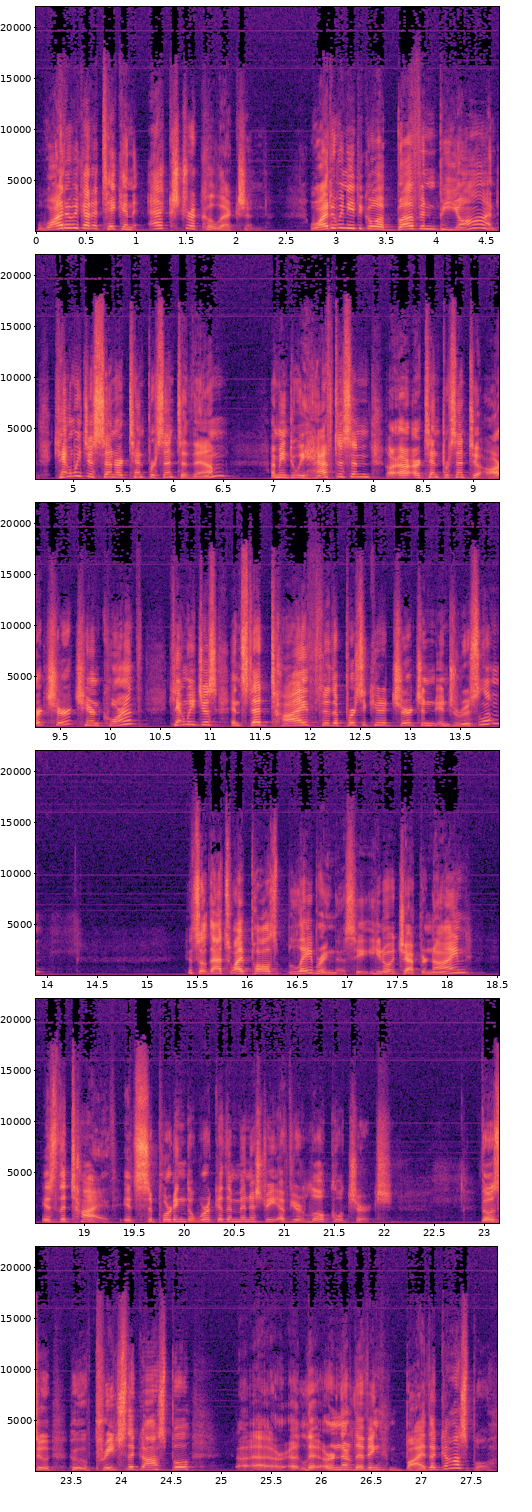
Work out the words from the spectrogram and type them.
why do we got to take an extra collection? Why do we need to go above and beyond? Can't we just send our 10% to them? I mean, do we have to send our, our 10% to our church here in Corinth? Can't we just instead tithe to the persecuted church in, in Jerusalem? And so that's why Paul's laboring this. He, you know, chapter 9 is the tithe, it's supporting the work of the ministry of your local church. Those who, who preach the gospel uh, earn their living by the gospel.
